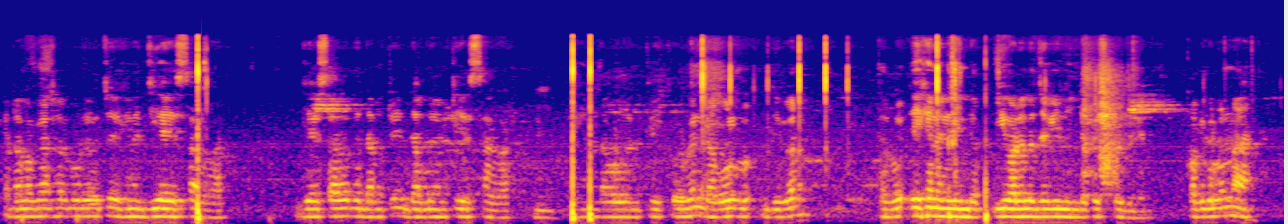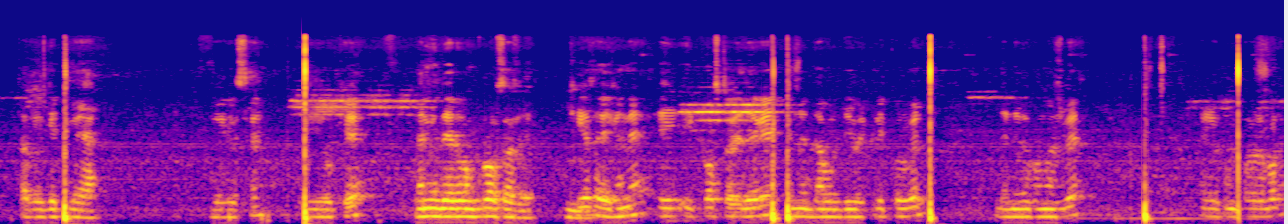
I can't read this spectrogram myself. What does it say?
ক্যাটালগে আসার পরে হচ্ছে এখানে জিআইএস সার্ভার জিআইএস সার্ভারের সার্ভার ডাব্লিউএমটিএস সার্ভার এখানে ডাবল ক্লিক করবেন ডাবল দিবেন। তারপর এখানে লিঙ্কটা ইউআরএল এর জায়গায় লিঙ্কটা পেস্ট করে দিলেন কপি করলেন না? তারপর গেট প্লেয়ার হয়ে গেছে। ওকে দেন কিন্তু এরকম ক্রস আছে ঠিক আছে? এখানে এই এই ক্রসটার জায়গায় এখানে ডাবল দিয়ে ক্লিক করবেন। দেন এরকম আসবে। এরকম করার পরে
